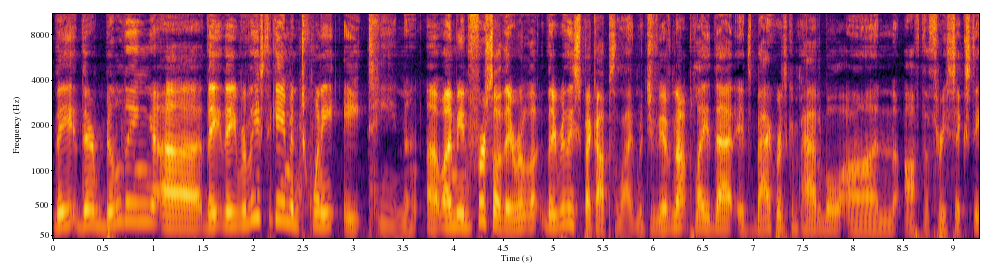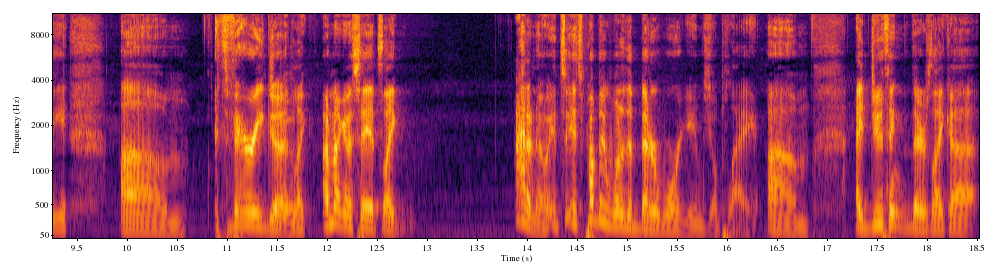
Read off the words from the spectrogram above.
They they're building. Uh, they they released the game in 2018. Uh, I mean, first of all, they re- they released Spec Ops: The Line, which if you have not played that, it's backwards compatible on off the 360. Um, it's very good. Like, I'm not gonna say it's like I don't know. It's it's probably one of the better war games you'll play. Um, I do think that there's like a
